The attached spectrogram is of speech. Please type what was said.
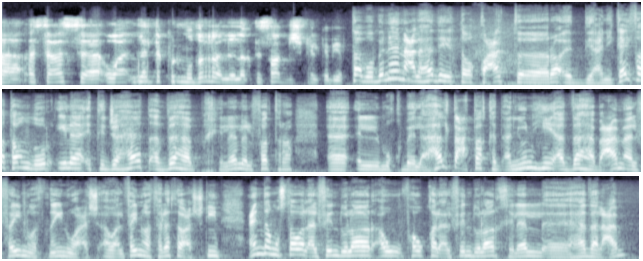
آه، أساس ولن تكون مضرة للاقتصاد بشكل كبير. طيب وبناء على هذه التوقعات رائد يعني كيف تنظر إلى اتجاهات الذهب خلال الفترة المقبلة؟ هل تعتقد أن ينهي الذهب عام 2022 أو 2023 عند مستوى ال 2000 دولار أو فوق ال 2000 دولار خلال هذا العام؟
